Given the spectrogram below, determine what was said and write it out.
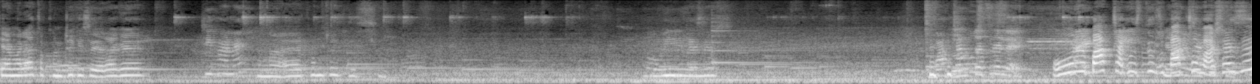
ক্যামেরা তখন ঠিক আছে এর আগে ঠিক হয় না না এখন ঠিক আছে। বাচ্চা ওরে বাচ্চা খুঁজতেছে বাচ্চা বাসায় যে?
